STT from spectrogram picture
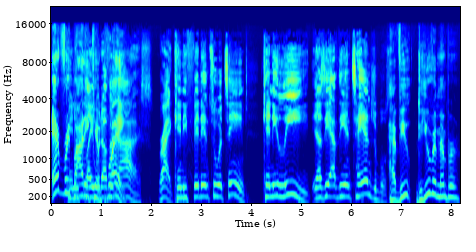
Everybody can play can with play. other guys. Right. Can he fit into a team? Can he lead? Does he have the intangibles? Have you do you remember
